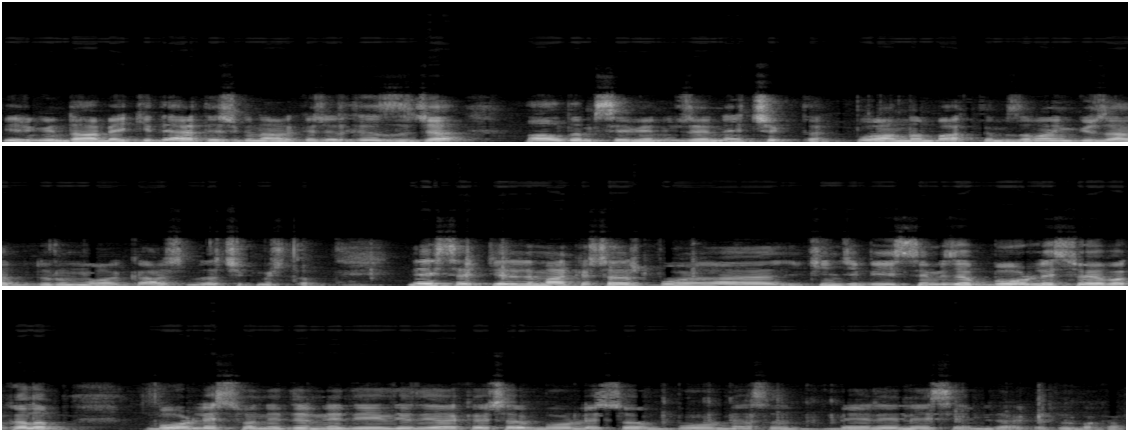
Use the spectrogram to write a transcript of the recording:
bir gün daha belki de ertesi gün arkadaşlar hızlıca aldığım seviyenin üzerine çıktı. Bu andan baktığımız zaman güzel bir durum olarak karşımıza çıkmıştı. Neyse gelelim arkadaşlar. Bu e, ikinci bir hissemize Borleso'ya bakalım. Borleso nedir ne değildir diye arkadaşlar. Borleso, Bor nasıl? BRLS bir dakika dur bakalım.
